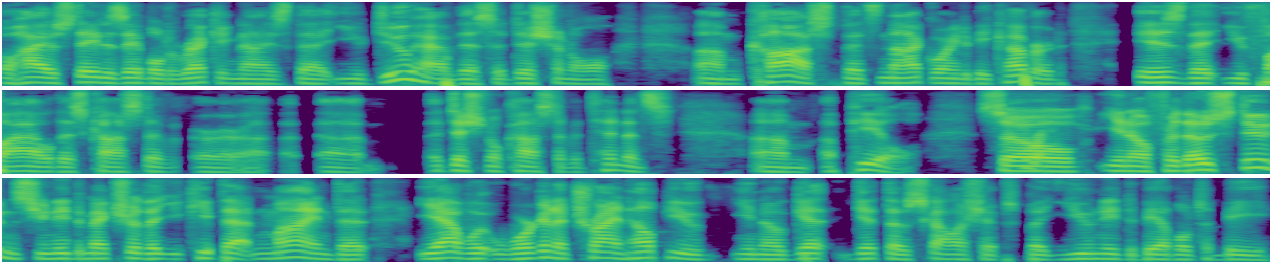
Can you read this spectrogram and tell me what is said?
ohio state is able to recognize that you do have this additional um, cost that's not going to be covered is that you file this cost of or uh, uh, additional cost of attendance um, appeal so right. you know for those students you need to make sure that you keep that in mind that yeah we're going to try and help you you know get get those scholarships but you need to be able to be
